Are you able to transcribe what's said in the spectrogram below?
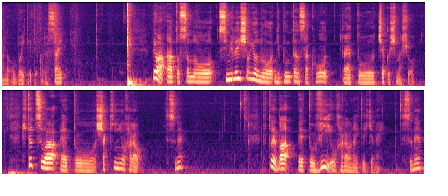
あの覚えていてください。では、あとそのシミュレーション用の二分探索をえっとチェックしましょう。一つは、えっと、借金を払うですね。例えば、えっと、V を払わないといけないですね。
